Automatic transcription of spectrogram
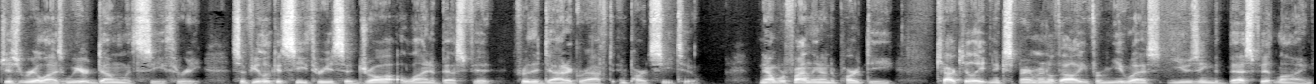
just realize we are done with C3. So if you look at C3, it said draw a line of best fit for the data graphed in part C2. Now we're finally on to part D. Calculate an experimental value from mu s using the best fit line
